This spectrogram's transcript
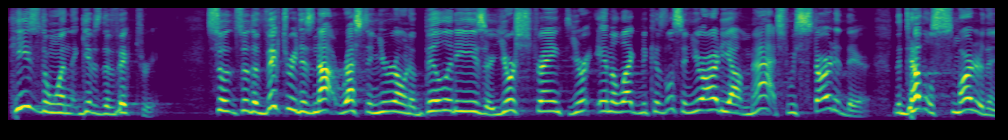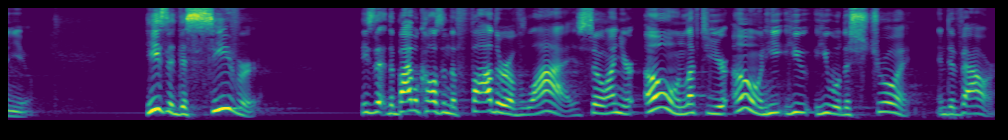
He's the one that gives the victory. So, so the victory does not rest in your own abilities or your strength, your intellect, because listen, you're already outmatched. We started there. The devil's smarter than you. He's a deceiver. He's the, the Bible calls him the father of lies. So on your own, left to your own, he, he, he will destroy and devour.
